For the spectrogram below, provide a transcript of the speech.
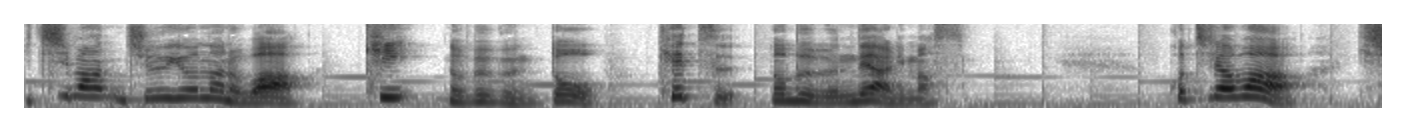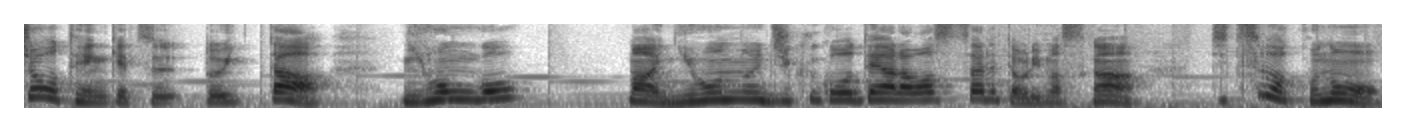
一番重要なのは気の部分と血の部分であります。こちらは気象転結といった日本語、まあ日本の熟語で表されておりますが、実はこの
